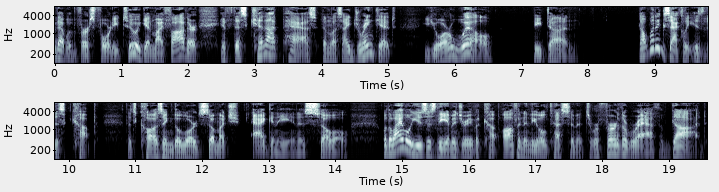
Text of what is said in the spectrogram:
that with verse 42 again. My Father, if this cannot pass unless I drink it, your will be done. Now, what exactly is this cup that's causing the Lord so much agony in his soul? Well, the Bible uses the imagery of a cup often in the Old Testament to refer to the wrath of God.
